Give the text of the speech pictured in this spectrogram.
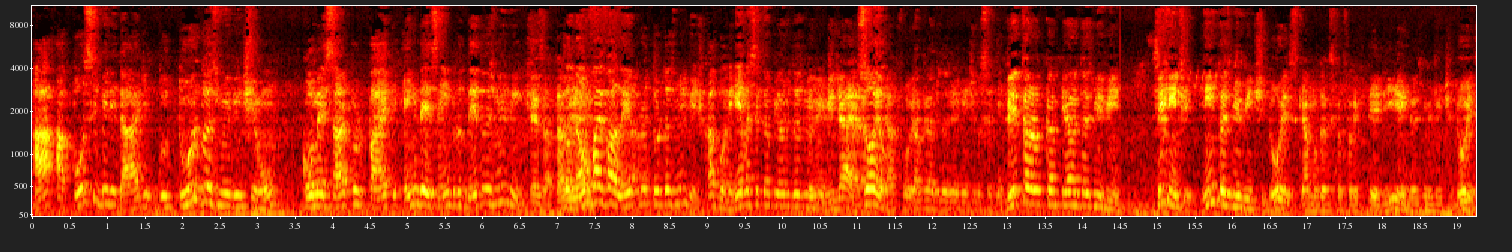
há a possibilidade do Tour 2021 começar por pipe em dezembro de 2020. Exatamente. Então não vai valer pro Exatamente. Tour 2020. Acabou, ninguém vai ser campeão de 2020. 2020 já era. Sou eu, Já foi. campeão de 2020 do CT. Vitor, campeão de 2020. Seguinte, em 2022, que é a mudança que eu falei que teria em 2022,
